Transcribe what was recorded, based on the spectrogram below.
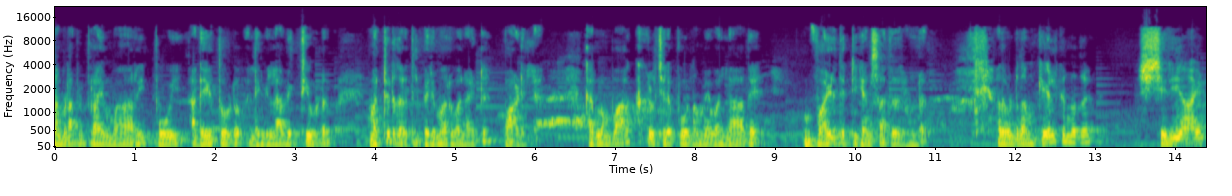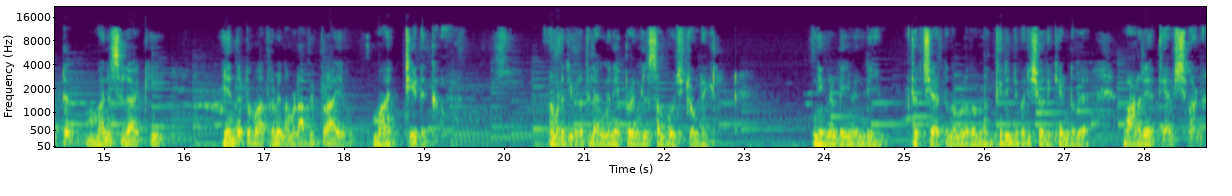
നമ്മുടെ അഭിപ്രായം മാറി പോയി അദ്ദേഹത്തോട് അല്ലെങ്കിൽ ആ വ്യക്തിയോട് മറ്റൊരു തരത്തിൽ പെരുമാറുവാനായിട്ട് പാടില്ല. കാരണം വാക്കുകൾ ചിലപ്പോൾ നമ്മെ വല്ലാതെ വഴിതെറ്റിക്കാൻ സാധ്യതകളുണ്ട്. അതുകൊണ്ട് നാം കേൾക്കുന്നത് ശരിയായിട്ട് മനസ്സിലാക്കി എന്നിട്ട് മാത്രമേ നമ്മുടെ അഭിപ്രായം മാറ്റിയെടുക്കാവൂ നമ്മുടെ ജീവിതത്തിൽ അങ്ങനെ എപ്പോഴെങ്കിലും സംഭവിച്ചിട്ടുണ്ടെങ്കിൽ നിങ്ങളുടെയും എന്റെയും തീർച്ചയായിട്ടും നമ്മളതൊന്ന് തിരിഞ്ഞു പരിശോധിക്കേണ്ടത് വളരെ അത്യാവശ്യമാണ്.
